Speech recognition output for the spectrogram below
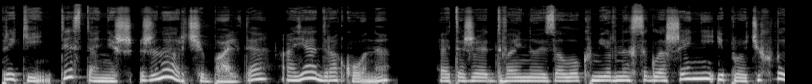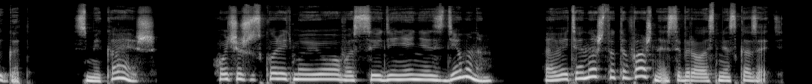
прикинь, ты станешь женой Арчибальда, а я дракона. Это же двойной залог мирных соглашений и прочих выгод. Смекаешь? Хочешь ускорить мое воссоединение с демоном? А ведь она что-то важное собиралась мне сказать.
